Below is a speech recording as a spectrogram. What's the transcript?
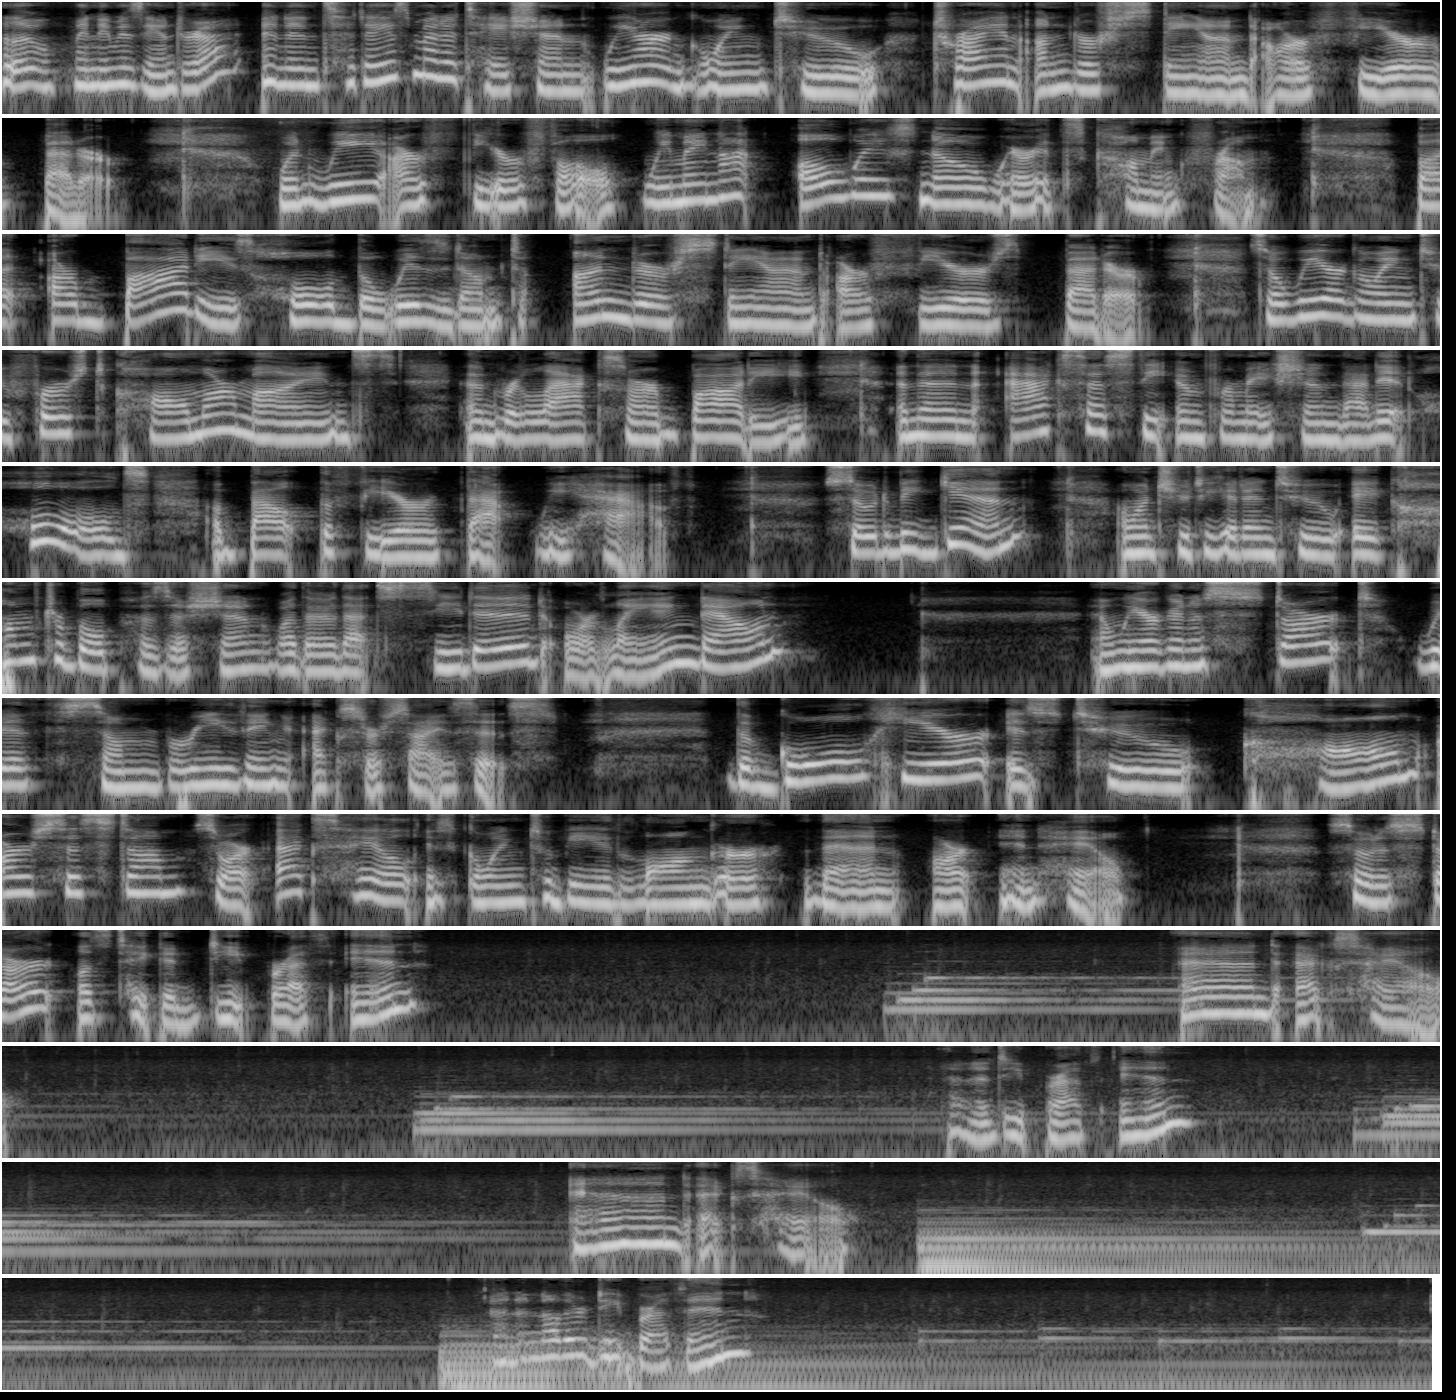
Hello, my name is Andrea, and in today's meditation, we are going to try and understand our fear better. When we are fearful, we may not always know where it's coming from, but our bodies hold the wisdom to understand our fears better. So we are going to first calm our minds and relax our body and then access the information that it holds about the fear that we have. So to begin, I want you to get into a comfortable position, whether that's seated or laying down. And we are going to start with some breathing exercises. The goal here is to calm our system. So our exhale is going to be longer than our inhale. So to start, let's take a deep breath in and exhale. And a deep breath in and exhale. And another deep breath in.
